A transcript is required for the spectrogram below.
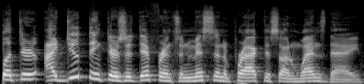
But there, I do think there's a difference in missing a practice on Wednesday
